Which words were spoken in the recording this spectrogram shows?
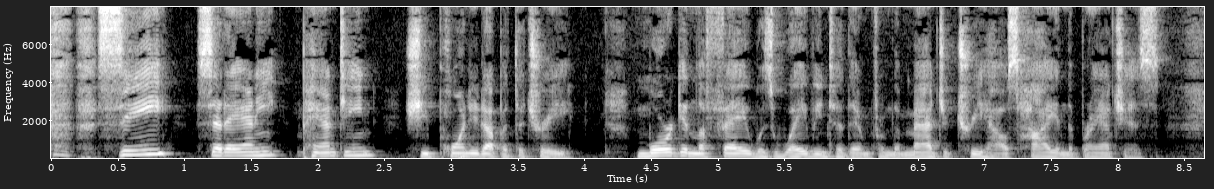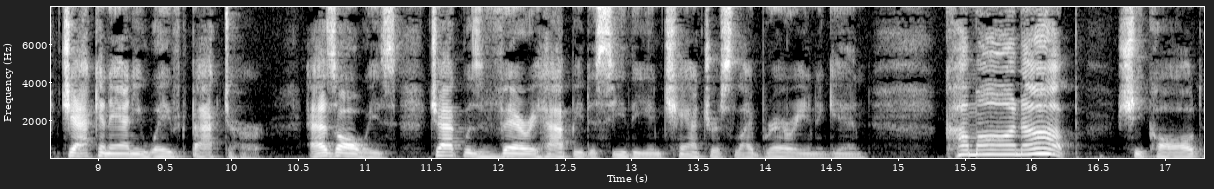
See, said Annie, panting. She pointed up at the tree. Morgan Le Fay was waving to them from the magic treehouse high in the branches. Jack and Annie waved back to her. As always, Jack was very happy to see the enchantress librarian again. Come on up, she called.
